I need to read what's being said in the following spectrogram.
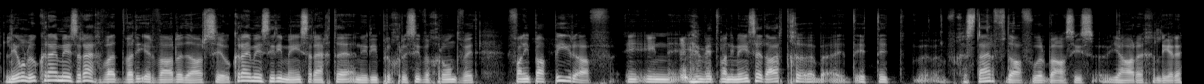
Leon, hoe kry mens reg wat wat die eerwaarde daar sê? Hoe kry mens hierdie menseregte in hierdie progressiewe grondwet van die papier af? En en, en weet van die mense het hard ge, het, het gesterf daarvoor basies jare gelede.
